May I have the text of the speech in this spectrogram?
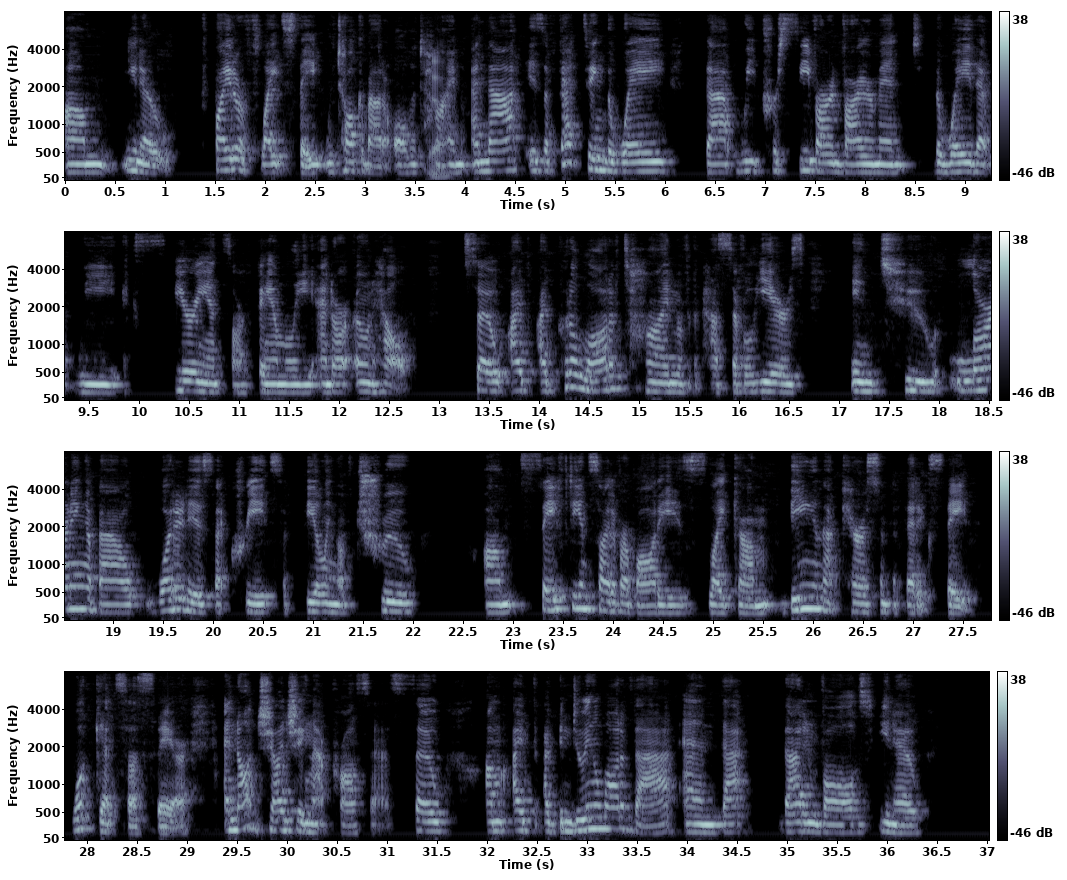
um, you know, fight or flight state. We talk about it all the time, yeah. and that is affecting the way that we perceive our environment, the way that we experience our family and our own health. So I've, I've put a lot of time over the past several years into learning about what it is that creates a feeling of true um, safety inside of our bodies, like um, being in that parasympathetic state, what gets us there, and not judging that process. So um, I've, I've been doing a lot of that, and that that involves, you know,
